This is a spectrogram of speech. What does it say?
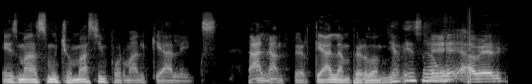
es más, mucho más informal que Alex. Alan, que Alan, perdón. ¿Ya ves? A ver.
